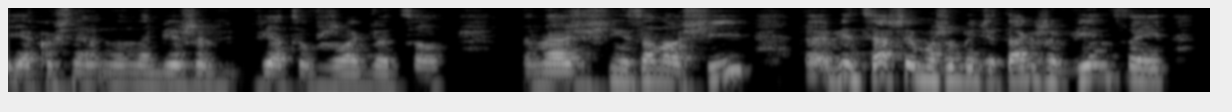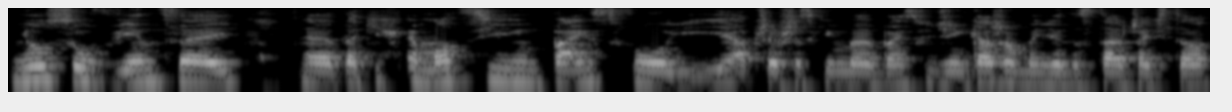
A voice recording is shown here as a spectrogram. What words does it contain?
jakoś nabierze wiatru w żagle, co na razie się nie zanosi, więc raczej może będzie tak, że więcej newsów, więcej takich emocji państwu, a przede wszystkim państwu dziennikarzom będzie dostarczać to,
